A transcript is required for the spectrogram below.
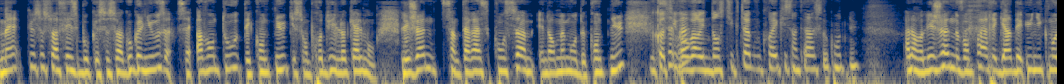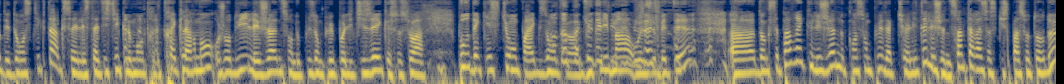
mais que ce soit Facebook, que ce soit Google News, c'est avant tout des contenus qui sont produits localement. Les jeunes s'intéressent, consomment énormément de contenu. Quand ils vont voir une danse TikTok, vous croyez qu'ils s'intéressent au contenu? Alors, les jeunes ne vont pas regarder uniquement des danses TikTok. Les statistiques le montrent très clairement. Aujourd'hui, les jeunes sont de plus en plus politisés, que ce soit pour des questions, par exemple, du climat ou LGBT. Euh, donc, c'est pas vrai que les jeunes ne consomment plus d'actualité. Les jeunes s'intéressent à ce qui se passe autour d'eux.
